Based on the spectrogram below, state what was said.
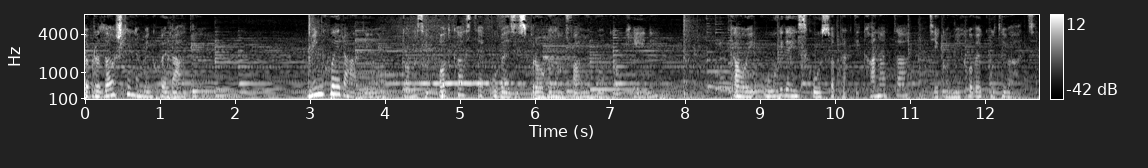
Dobrodošli na Minghui Radio. Minghui Radio donosi podcaste u vezi s progledom Falun Gonga u Kini, kao i uvide iskustva praktikanata tijekom njihove kultivacije.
